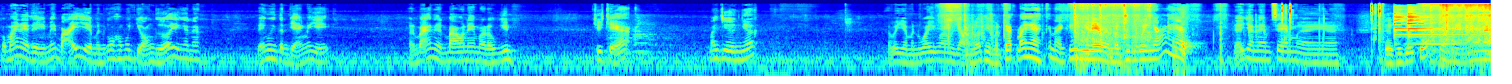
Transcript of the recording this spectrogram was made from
Con máy này thì mấy bãi về mình cũng không có dọn rửa vậy nha anh em. Để nguyên tình trạng nó gì mình bán thì bao anh em là đầu gin chưa trẻ. Máy chưa nhớt. Rồi bây giờ mình quay qua vòng nữa thì mình test máy ha. Cái này cái video này mình xin quay ngắn ha. Để cho anh em xem rồi à, từ khi giữ chốt cho hàng anh em.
